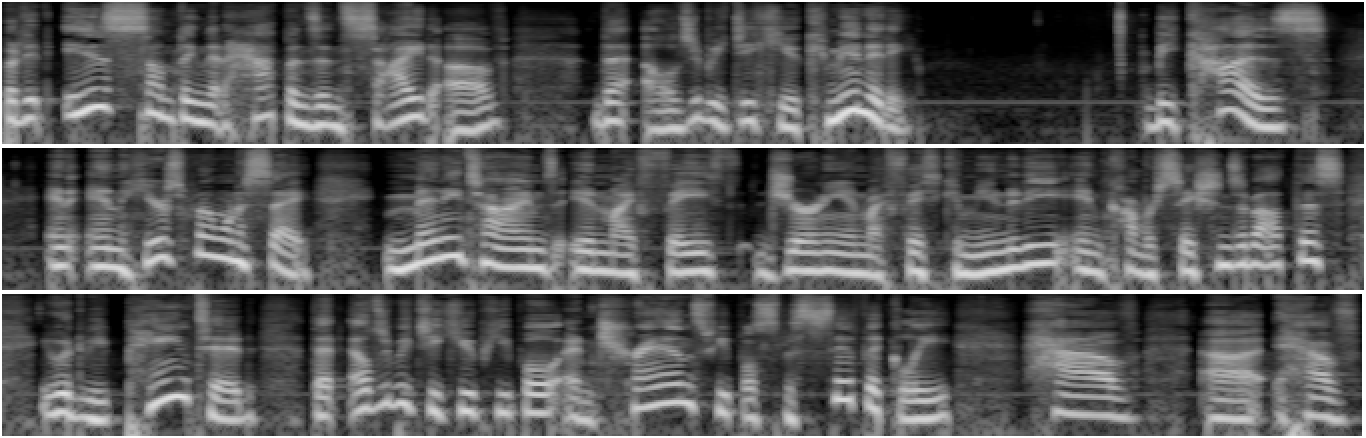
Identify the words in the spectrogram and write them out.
but it is something that happens inside of the LGBTQ community. Because, and, and here's what I want to say many times in my faith journey, in my faith community, in conversations about this, it would be painted that LGBTQ people and trans people specifically have, uh, have,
